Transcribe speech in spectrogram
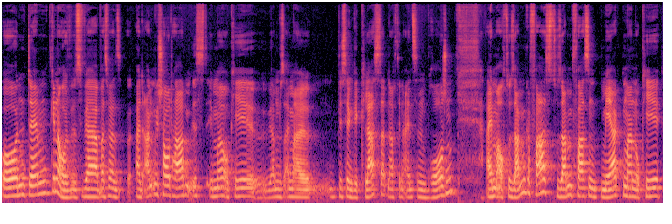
Und ähm, genau, wär, was wir uns halt angeschaut haben, ist immer, okay, wir haben das einmal ein bisschen geklustert nach den einzelnen Branchen, einmal auch zusammengefasst. Zusammenfassend merkt man, okay,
